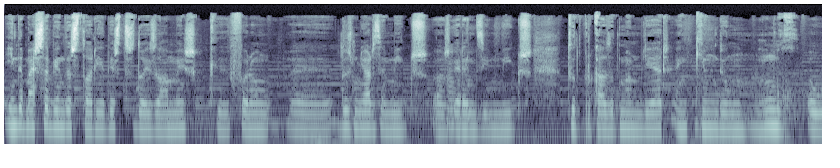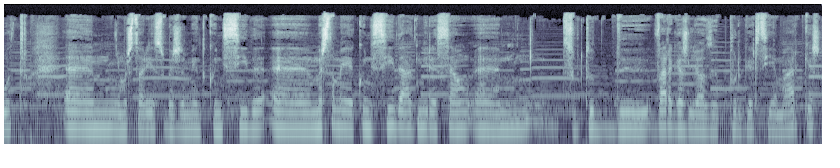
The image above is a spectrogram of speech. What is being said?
Ainda mais sabendo a história destes dois homens que foram uh, dos melhores amigos aos uhum. grandes inimigos, tudo por causa de uma mulher em que um deu um murro ao outro. Um, é uma história subejamente conhecida, uh, mas também é conhecida a admiração, um, sobretudo de Vargas Llosa por Garcia Marques.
